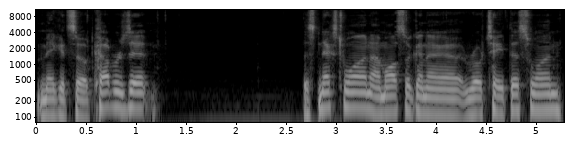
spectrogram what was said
Make it so it covers it. This next one, I'm also going to rotate this one.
